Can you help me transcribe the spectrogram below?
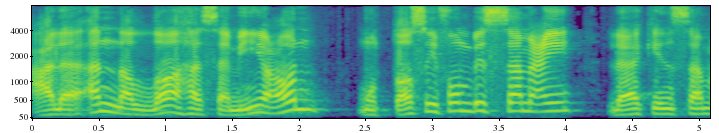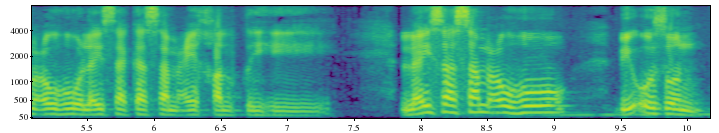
على أن الله سميع متصف بالسمع لكن سمعه ليس كسمع خلقه. ليس سمعه بأذن.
